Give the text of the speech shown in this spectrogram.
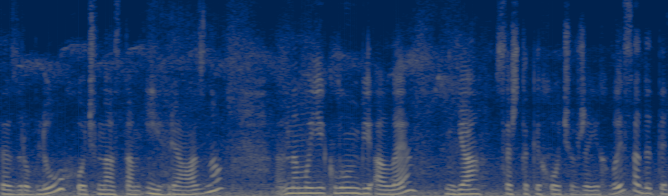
це зроблю, хоч в нас там і грязно на моїй клумбі, але я все ж таки хочу вже їх висадити.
